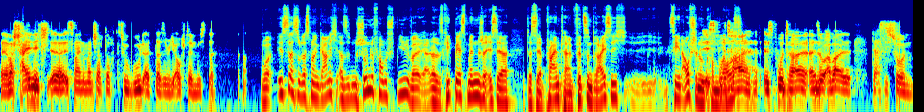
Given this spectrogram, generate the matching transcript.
äh, wahrscheinlich äh, ist meine Mannschaft doch zu gut, als dass ich mich aufstellen müsste. Boah, ist das so, dass man gar nicht, also eine Stunde vorm Spiel, weil also das Kickbase-Manager ist ja, das ist ja Primetime, 14.30 10 Aufstellungen ist kommen brutal, raus. Ist brutal, also aber das ist schon,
